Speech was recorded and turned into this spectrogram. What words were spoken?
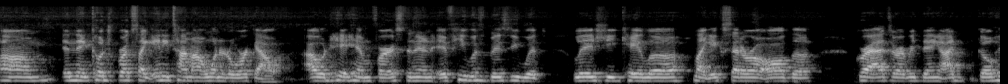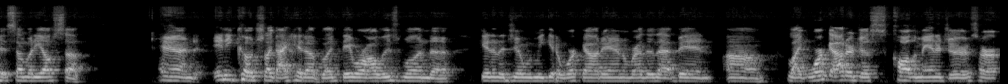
Um, and then Coach Brooks, like anytime I wanted to work out, I would hit him first, and then if he was busy with Liz G, Kayla, like etc., all the grads or everything, I'd go hit somebody else up. And any coach like I hit up, like they were always willing to get in the gym with me, get a workout in, whether that been um, like workout or just call the managers or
